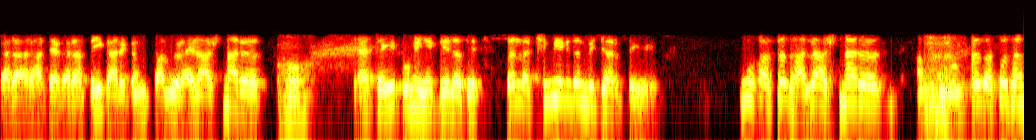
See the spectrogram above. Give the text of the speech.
घरा राहत्या घरातही कार्यक्रम चालू राहिला असणारच. हो. त्याचंही कोणी हे केलं असेल. तर लक्ष्मी एकदम विचारते तू असं झालं असणारच. आम्ही बोलतच असं सांग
